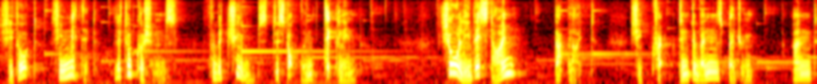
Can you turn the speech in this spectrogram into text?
she thought. She knitted little cushions for the tubes to stop them tickling. Surely this time, that night, she crept into Ben's bedroom and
